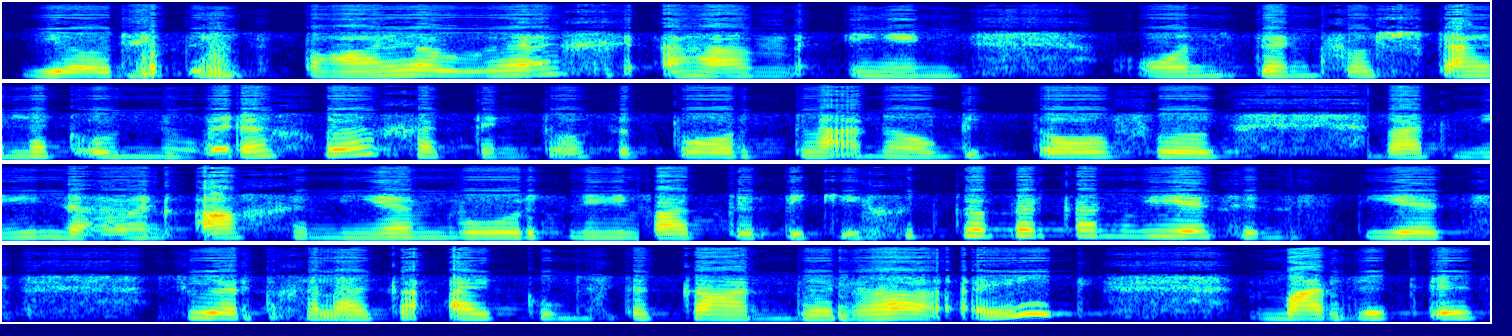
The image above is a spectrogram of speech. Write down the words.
Ja, dit is baie hoog. Ehm um, en ons dink waarskynlik onnodig hoog. Ek dink daar's 'n paar planne op die tafel wat nie nou in ag geneem word nie wat 'n bietjie goedkoper kan wees en steeds soortgelyke uitkomste kan bereik, maar dit is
